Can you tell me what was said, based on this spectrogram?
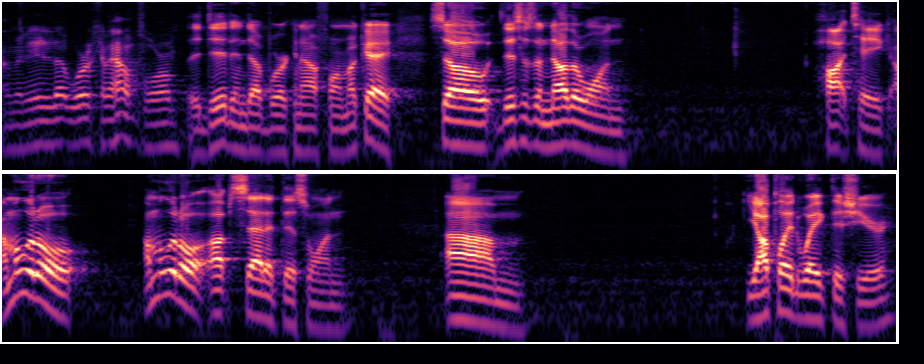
I mean, it ended up working out for him. It did end up working out for him. Okay, so this is another one. Hot take. I'm a little, I'm a little upset at this one. Um, y'all played Wake this year.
